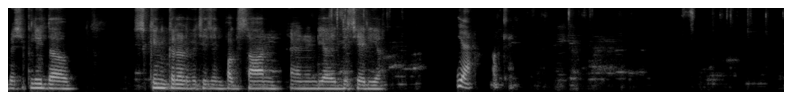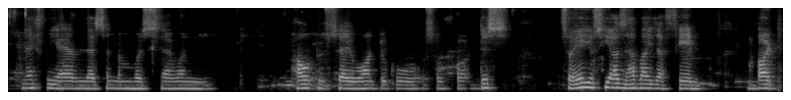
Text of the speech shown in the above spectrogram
Basically the skin color which is in Pakistan and India is this area. Yeah. Okay. Next we have lesson number seven. How to say I want to go. So for this, so here you see azhaba is a fail, but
